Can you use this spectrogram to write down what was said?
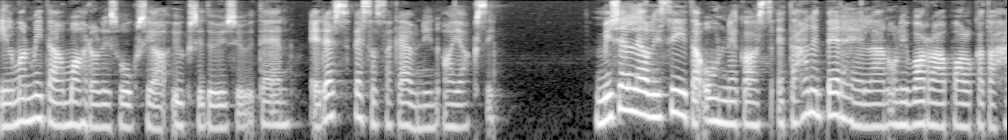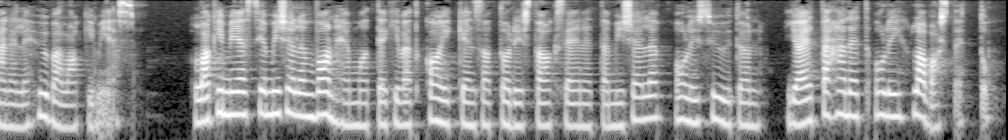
ilman mitään mahdollisuuksia yksityisyyteen, edes vessassa käynnin ajaksi. Michelle oli siitä onnekas, että hänen perheellään oli varaa palkata hänelle hyvä lakimies. Lakimies ja Michellen vanhemmat tekivät kaikkensa todistaakseen, että Michelle oli syytön ja että hänet oli lavastettu.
